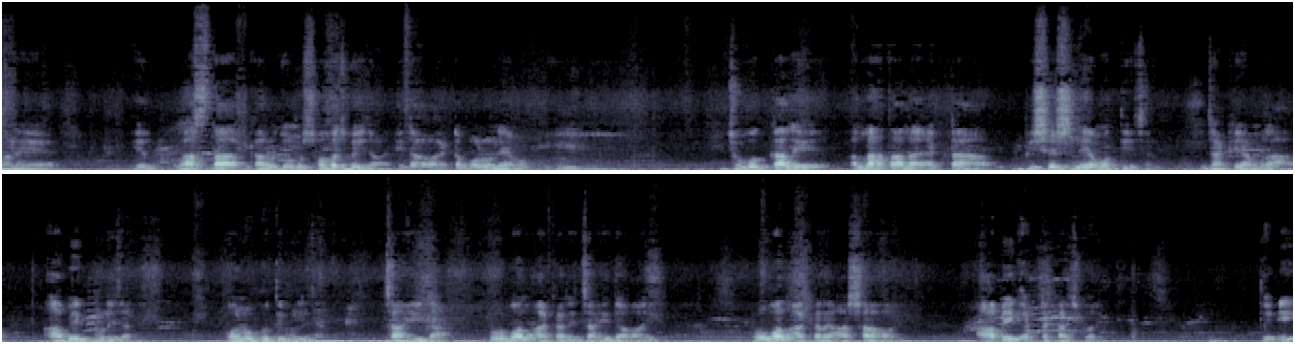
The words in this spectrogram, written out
মানে এর রাস্তা কারোর জন্য সহজ হয়ে যাওয়া, এটাও একটা বড় নেয়ামত। যুবককালে আল্লাহ তাআলা একটা বিশেষ নিয়ামত দিয়েছেন, যাকে আমরা আবেগ বলে জানি, অনুভূতি বলে জানি। চাহিদা, প্রবল আকারে চাহিদা হয়, প্রবল আকারে আশা হয়, আবেগ একটা কাজ করে। তো এই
